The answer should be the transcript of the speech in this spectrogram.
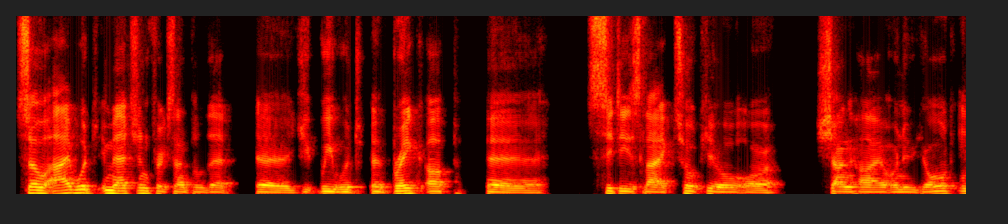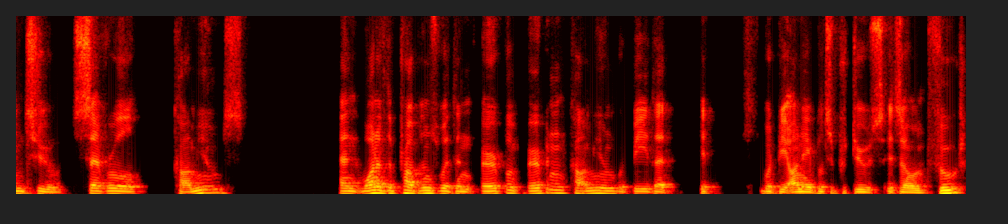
So I would imagine, for example, that uh, you, we would uh, break up uh, cities like Tokyo or Shanghai or New York into several communes. And one of the problems with an urban urban commune would be that it would be unable to produce its own food.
